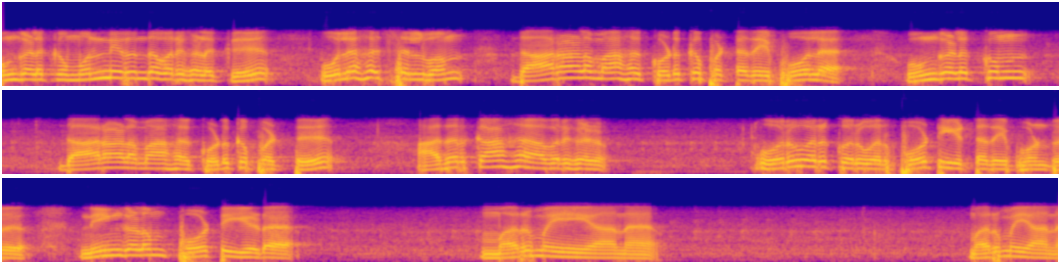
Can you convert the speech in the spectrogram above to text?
உங்களுக்கு முன்னிருந்தவர்களுக்கு உலக செல்வம் தாராளமாக கொடுக்கப்பட்டதை போல உங்களுக்கும் தாராளமாக கொடுக்கப்பட்டு அதற்காக அவர்கள் ஒருவருக்கொருவர் போட்டியிட்டதை போன்று நீங்களும் போட்டியிட மறுமையான மறுமையான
